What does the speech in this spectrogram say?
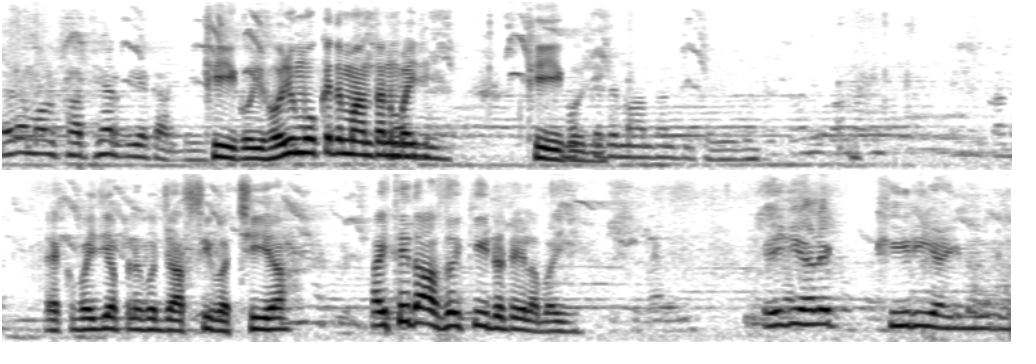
ਇਹਦਾ ਮੁੱਲ 60000 ਰੁਪਏ ਕਰਦੇ ਠੀਕ ਹੋ ਜੀ। ਹੋ ਜੂ ਮੌਕੇ ਤੇ ਮਾਨਤਨ ਬਾਈ ਜੀ? ਠੀਕ ਹੋ ਜੀ। ਮਾਨਦਾਨ ਇੱਕ ਬਾਈ ਜੀ ਆਪਣੇ ਕੋਲ ਜਰਸੀ ਵੱਛੀ ਆ। ਇੱਥੇ ਹੀ ਦੱਸ ਦਿਓ ਕੀ ਡਿਟੇਲ ਆ ਬਾਈ ਜੀ। ਇਹ ਜੀ ਹਲੇ ਖੀਰੀ ਆਈ ਮੂੰਹ ਤੋਂ।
